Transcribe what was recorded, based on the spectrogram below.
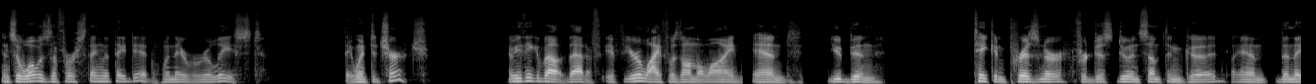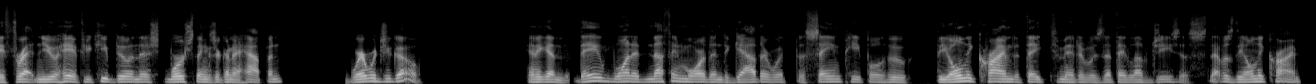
And so, what was the first thing that they did when they were released? They went to church. I mean, think about that. If, if your life was on the line and you'd been taken prisoner for just doing something good. And then they threaten you, hey, if you keep doing this, worse things are going to happen. Where would you go? And again, they wanted nothing more than to gather with the same people who the only crime that they committed was that they loved Jesus. That was the only crime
